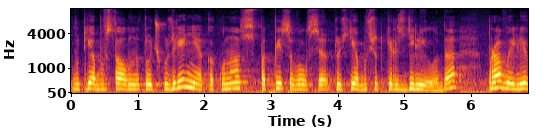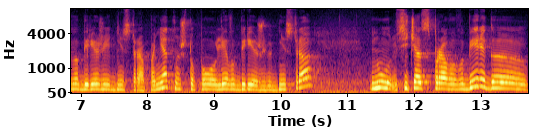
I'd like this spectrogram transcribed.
вот я бы встала на точку зрения, как у нас подписывался, то есть я бы все-таки разделила, да, правое и левобережье Днестра. Понятно, что по левобережью Днестра, ну, сейчас с правого берега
